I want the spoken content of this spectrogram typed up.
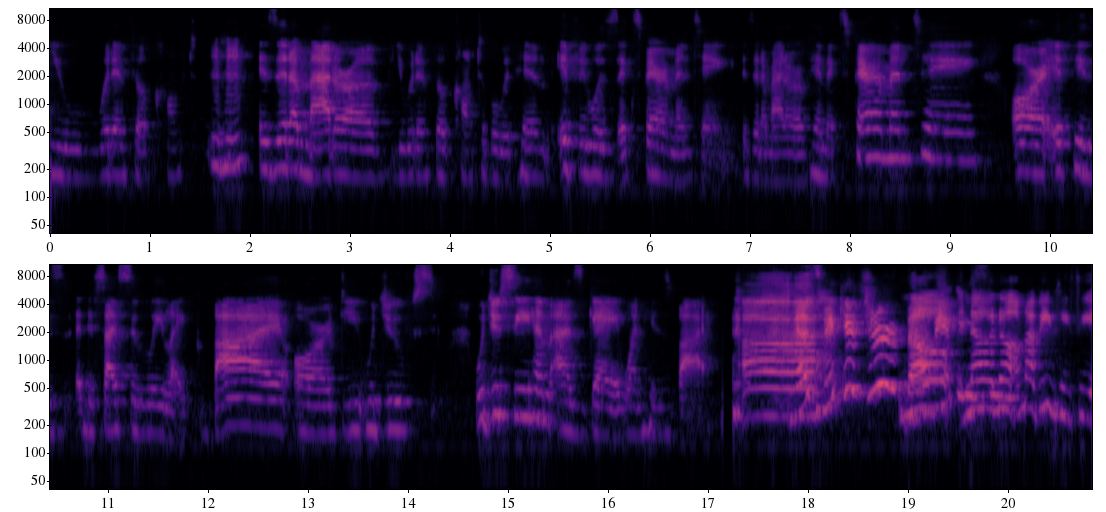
you wouldn't feel comfortable. Mm-hmm. Is it a matter of you wouldn't feel comfortable with him if it was experimenting? Is it a matter of him experimenting, or if he's decisively like bi, or do you would you would you see him as gay when he's bi? Let's make it true. Uh, no, no, no, I'm not being PC.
